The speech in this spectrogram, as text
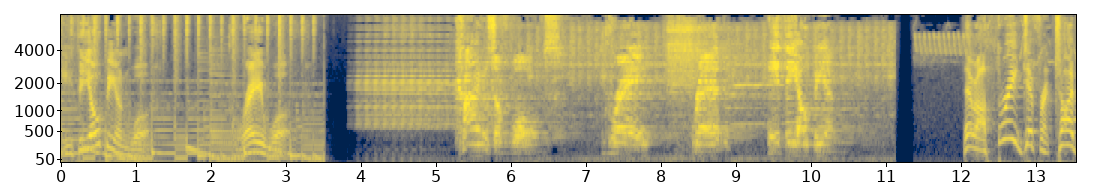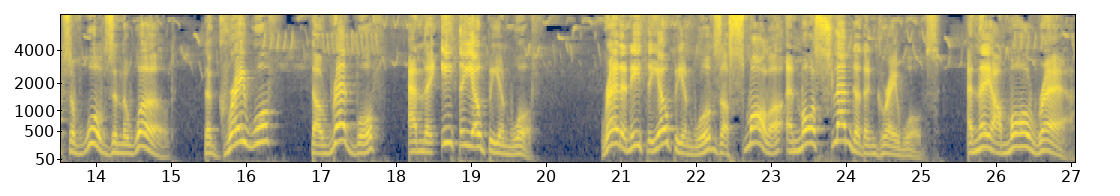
Ethiopian wolf, gray wolf. Kinds of wolves gray, red, Ethiopian. There are three different types of wolves in the world the gray wolf, the red wolf, and the Ethiopian wolf. Red and Ethiopian wolves are smaller and more slender than gray wolves, and they are more rare.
